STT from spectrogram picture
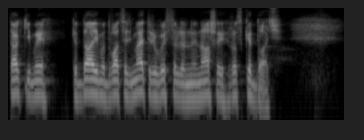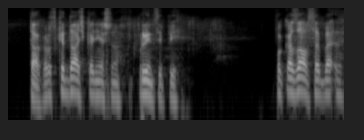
так і ми кидаємо 20 метрів виставлений наш розкидач. Так, розкидач, звісно, в принципі, показав себе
